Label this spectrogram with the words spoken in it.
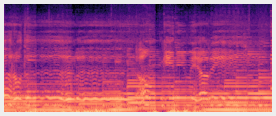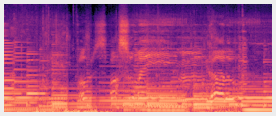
կարոտել է անգինի միարի Որ սպասում է իմ գալու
